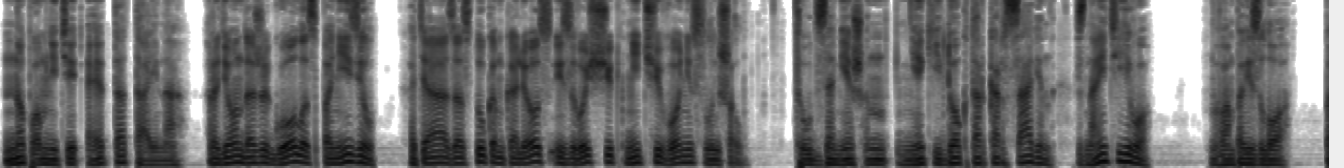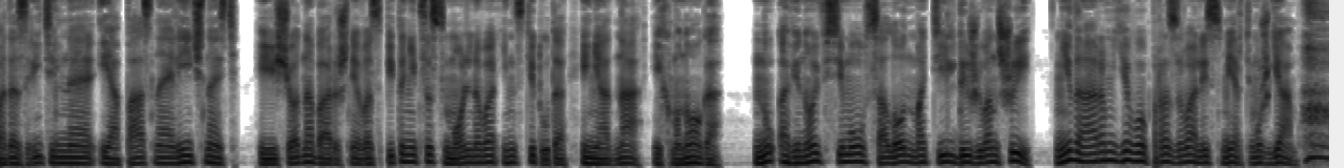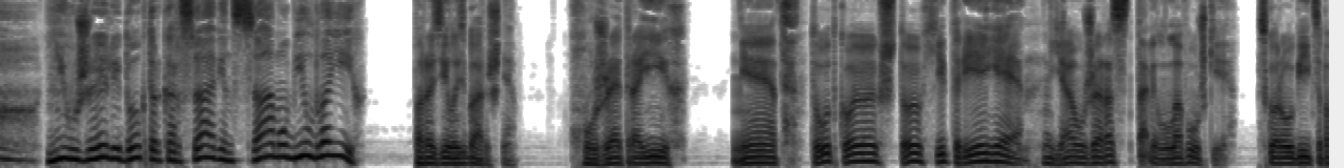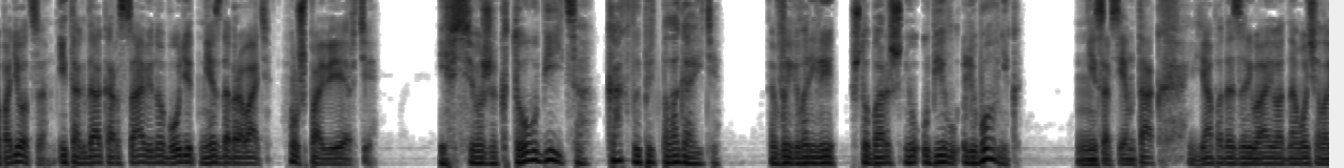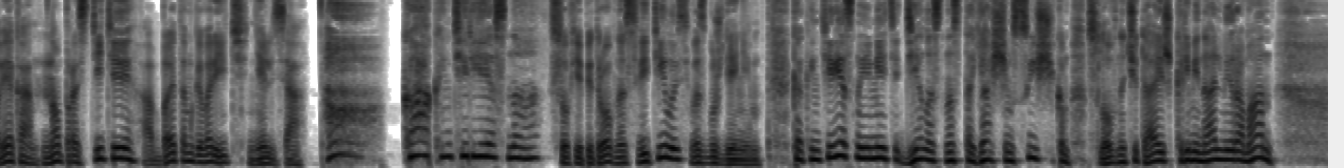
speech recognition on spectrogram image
Но помните, это тайна». Родион даже голос понизил, хотя за стуком колес извозчик ничего не слышал. «Тут замешан некий доктор Корсавин. Знаете его?» «Вам повезло подозрительная и опасная личность, и еще одна барышня, воспитанница Смольного института, и не одна, их много. Ну, а виной всему салон Матильды Живанши. Недаром его прозвали «Смерть мужьям». «Неужели доктор Корсавин сам убил двоих?» — поразилась барышня. «Уже троих. Нет, тут кое-что хитрее. Я уже расставил ловушки. Скоро убийца попадется, и тогда Корсавину будет не сдобровать, уж поверьте». «И все же кто убийца? Как вы предполагаете? Вы говорили, что барышню убил любовник?» «Не совсем так. Я подозреваю одного человека, но, простите, об этом говорить нельзя». «Как интересно!» Софья Петровна светилась возбуждением. «Как интересно иметь дело с настоящим сыщиком, словно читаешь криминальный роман.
